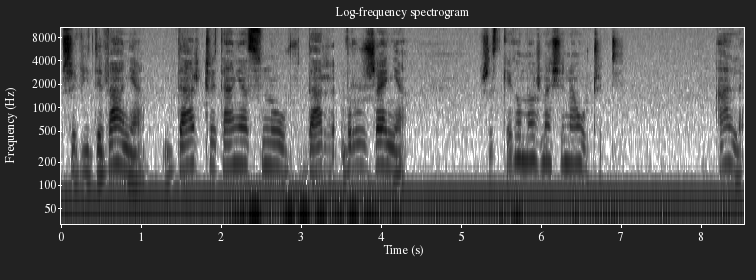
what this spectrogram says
przewidywania, dar czytania snów, dar wróżenia. Wszystkiego można się nauczyć. Ale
